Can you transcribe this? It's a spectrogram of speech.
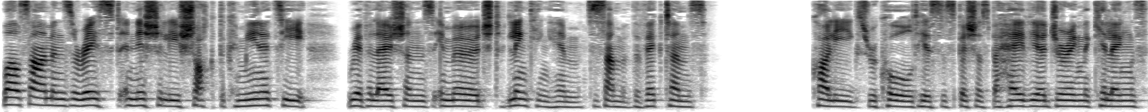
While Simon's arrest initially shocked the community, revelations emerged linking him to some of the victims. Colleagues recalled his suspicious behavior during the killings,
